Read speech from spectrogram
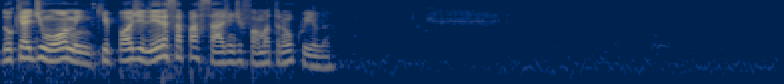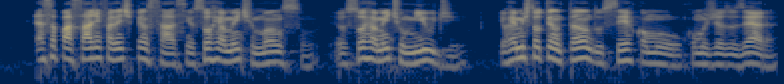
do que a de um homem que pode ler essa passagem de forma tranquila. Essa passagem faz a gente pensar assim: eu sou realmente manso? Eu sou realmente humilde? Eu realmente estou tentando ser como, como Jesus era?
